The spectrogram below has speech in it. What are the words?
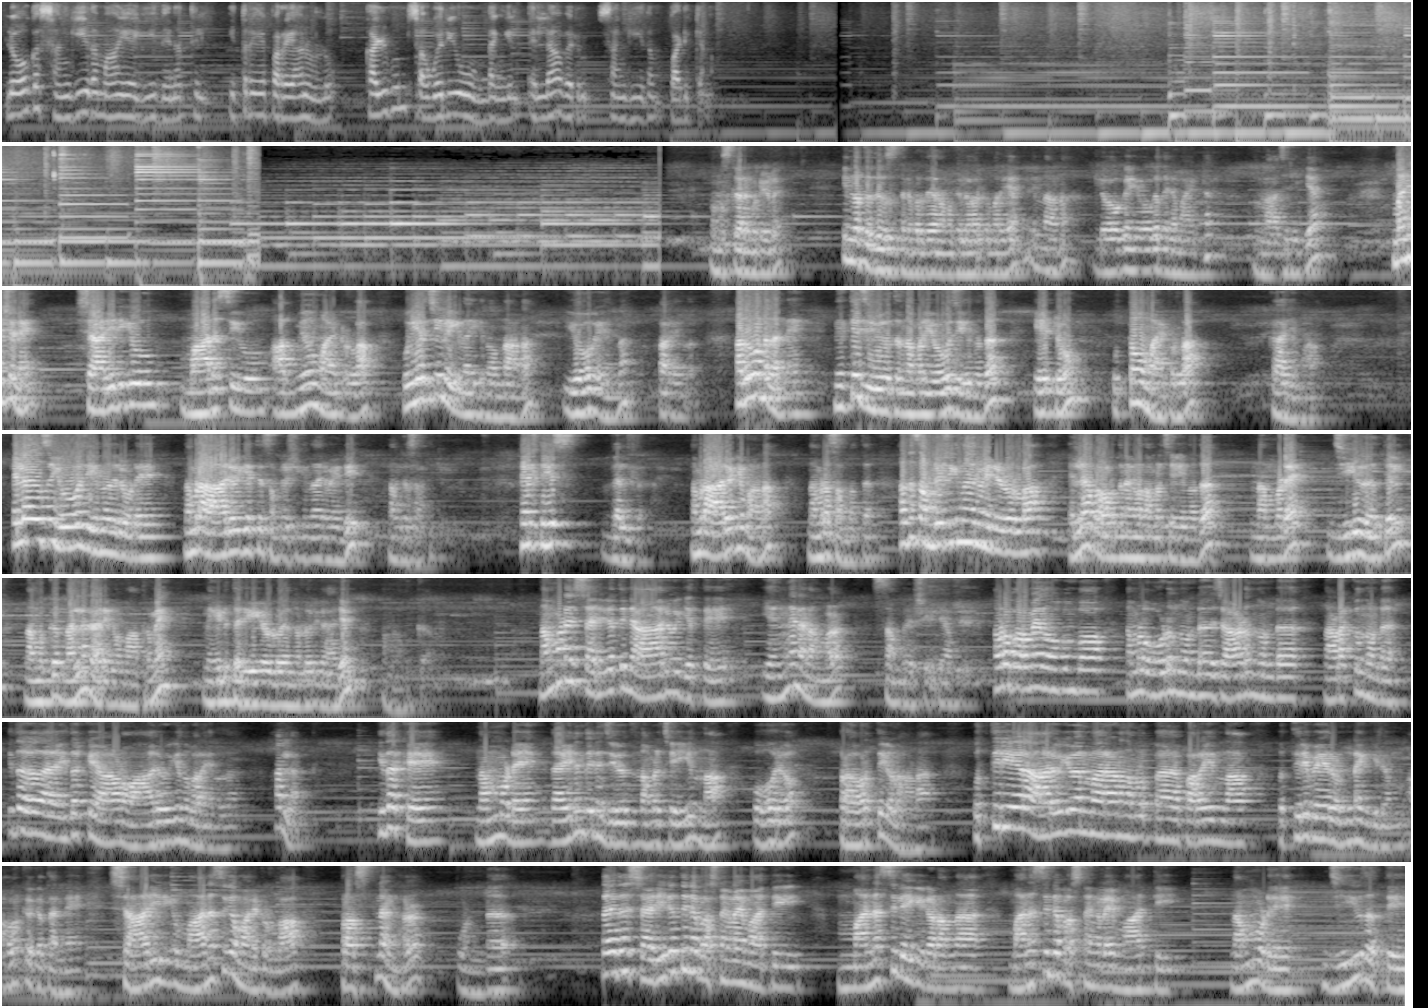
ലോക സംഗീതമായ ഈ ദിനത്തിൽ ഇത്രയേ പറയാനുള്ളൂ. കഴിവും സൗകര്യവും ഉണ്ടെങ്കിൽ എല്ലാവരും സംഗീതം പഠിക്കണം. നമസ്കാരം കുട്ടികളെ. ഇന്നത്തെ ദിവസത്തിന്റെ പ്രത്യേകത നമുക്ക് എല്ലാവർക്കും അറിയാം. ഇന്നാണ് ലോകയോഗ ദിനമായിട്ട് നമ്മൾ ആചരിക്കുക. മനുഷ്യനെ ശാരീരികവും മാനസികവും ആത്മീയവുമായിട്ടുള്ള ഉയർച്ചയിലേക്ക് നയിക്കുന്ന ഒന്നാണ് യോഗ എന്ന് പറയുന്നത്. അതുകൊണ്ട് തന്നെ നിത്യജീവിതത്തിൽ നമ്മൾ യോഗ ചെയ്യുന്നത് ഏറ്റവും ഉത്തമമായിട്ടുള്ള കാര്യമാണ്. എല്ലാ ദിവസവും യോഗ ചെയ്യുന്നതിലൂടെ നമ്മുടെ ആരോഗ്യത്തെ സംരക്ഷിക്കുന്നതിന് വേണ്ടി നമുക്ക് സാധിക്കും. ഹെൽത്ത് ഈസ് വെൽത്ത് നമ്മുടെ ആരോഗ്യമാണ് നമ്മുടെ സമ്പത്ത്. അത് സംരക്ഷിക്കുന്നതിന് വേണ്ടിയിട്ടുള്ള എല്ലാ പ്രവർത്തനങ്ങളും നമ്മൾ ചെയ്യുന്നത് നമ്മുടെ ജീവിതത്തിൽ നമുക്ക് നല്ല കാര്യങ്ങൾ മാത്രമേ നേടിത്തരികയുള്ളൂ എന്നുള്ളൊരു കാര്യം നമ്മൾ നോക്കുക നമ്മുടെ ശരീരത്തിന്റെ ആരോഗ്യത്തെ എങ്ങനെ നമ്മൾ സംരക്ഷിക്കാം? നമ്മൾ പുറമേ നോക്കുമ്പോൾ നമ്മൾ ഓടുന്നുണ്ട് ചാടുന്നുണ്ട് നടക്കുന്നുണ്ട്. ഇത് ഇതൊക്കെയാണോ ആരോഗ്യം എന്ന് പറയുന്നത്? അല്ല. ഇതൊക്കെ നമ്മുടെ ദൈനംദിന ജീവിതത്തിൽ നമ്മൾ ചെയ്യുന്ന ഓരോ പ്രവർത്തികളാണ്. ഒത്തിരിയേറെ ആരോഗ്യവാന്മാരാണ് നമ്മൾ പറയുന്ന ഒത്തിരി പേരുണ്ടെങ്കിലും അവർക്കൊക്കെ തന്നെ ശാരീരിക മാനസികമായിട്ടുള്ള പ്രശ്നങ്ങൾ ഉണ്ട്. അതായത് ശരീരത്തിന്റെ പ്രശ്നങ്ങളെ മാറ്റി മനസ്സിലേക്ക് കടന്ന് മനസ്സിന്റെ പ്രശ്നങ്ങളെ മാറ്റി നമ്മുടെ ജീവിതത്തെ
